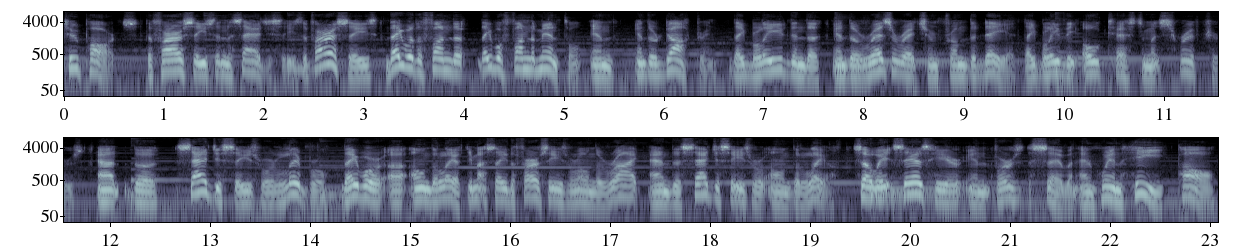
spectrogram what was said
two parts, the Pharisees and the Sadducees. The Pharisees, they were the funda, they were fundamental in in their doctrine. They believed in the in the resurrection from the dead. They believed the Old Testament scriptures. And the Sadducees were liberal. They were uh, on the left. You might say the Pharisees were on the right and the Sadducees were on the left. So it says here in verse 7 And when he, Paul,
